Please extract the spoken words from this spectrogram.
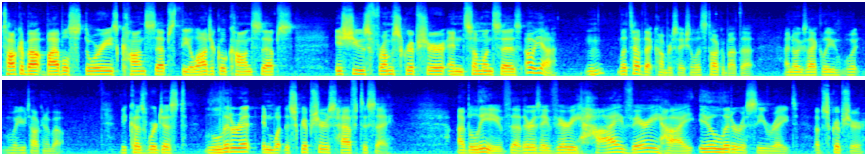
talk about Bible stories, concepts, theological concepts, issues from Scripture, and someone says, Oh, yeah, mm-hmm. let's have that conversation. Let's talk about that. I know exactly what, what you're talking about. Because we're just literate in what the scriptures have to say. I believe that there is a very high, very high illiteracy rate of scripture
